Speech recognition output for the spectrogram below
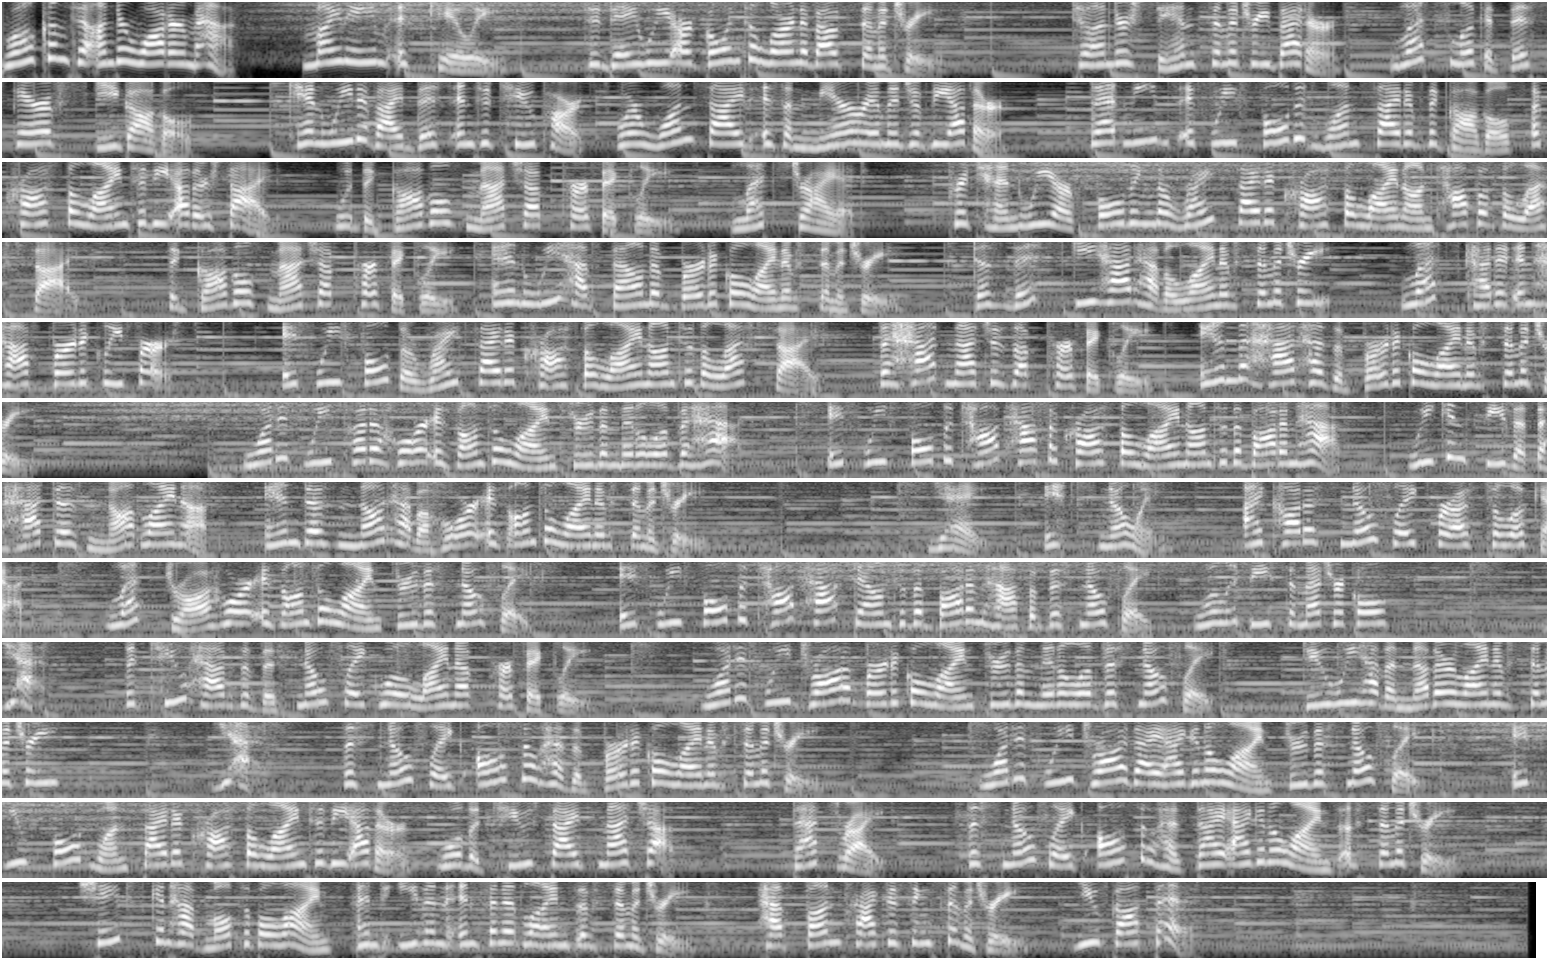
Welcome to Underwater Math. My name is Kaylee. Today we are going to learn about symmetry. To understand symmetry better, let's look at this pair of ski goggles. Can we divide this into two parts where one side is a mirror image of the other? That means if we folded one side of the goggles across the line to the other side, would the goggles match up perfectly? Let's try it. Pretend we are folding the right side across the line on top of the left side. The goggles match up perfectly, and we have found a vertical line of symmetry. Does this ski hat have a line of symmetry? Let's cut it in half vertically first. If we fold the right side across the line onto the left side, the hat matches up perfectly, and the hat has a vertical line of symmetry. What if we put a horizontal line through the middle of the hat? If we fold the top half across the line onto the bottom half, we can see that the hat does not line up and does not have a horizontal line of symmetry. Yay, it's snowing. I caught a snowflake for us to look at. Let's draw a horizontal line through the snowflake. If we fold the top half down to the bottom half of the snowflake, will it be symmetrical? Yes, the two halves of the snowflake will line up perfectly. What if we draw a vertical line through the middle of the snowflake? Do we have another line of symmetry? Yes, the snowflake also has a vertical line of symmetry. What if we draw a diagonal line through the snowflake? If you fold one side across the line to the other, will the two sides match up? That's right. The snowflake also has diagonal lines of symmetry. Shapes can have multiple lines and even infinite lines of symmetry. Have fun practicing symmetry. You've got this.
